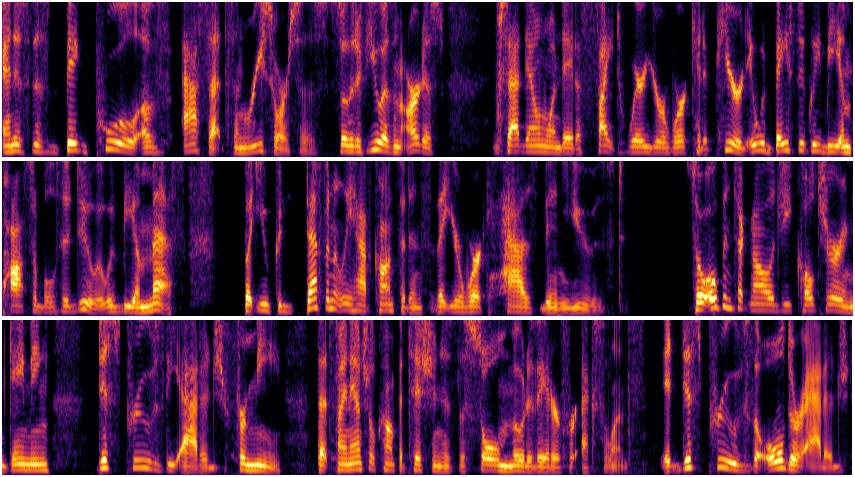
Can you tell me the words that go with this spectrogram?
And it's this big pool of assets and resources, so that if you, as an artist, sat down one day to cite where your work had appeared, it would basically be impossible to do. It would be a mess. But you could definitely have confidence that your work has been used. So, open technology, culture, and gaming disproves the adage, for me, that financial competition is the sole motivator for excellence. It disproves the older adage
